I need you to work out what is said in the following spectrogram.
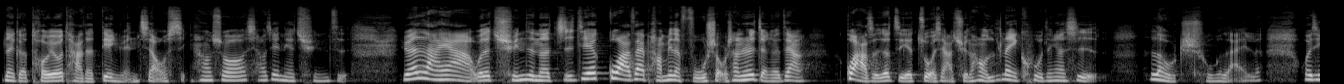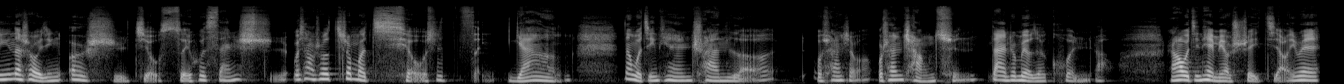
那个 Toyota 的店员叫醒，他说：“小姐，你的裙子，原来啊，我的裙子呢直接挂在旁边的扶手上，就是整个这样挂着就直接坐下去，然后我内裤真的是。”露出来了，我已经那时候已经二十九岁或三十，我想说这么糗是怎样？那我今天穿了，我穿什么？我穿长裙，当然就没有这困扰。然后我今天也没有睡觉，因为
